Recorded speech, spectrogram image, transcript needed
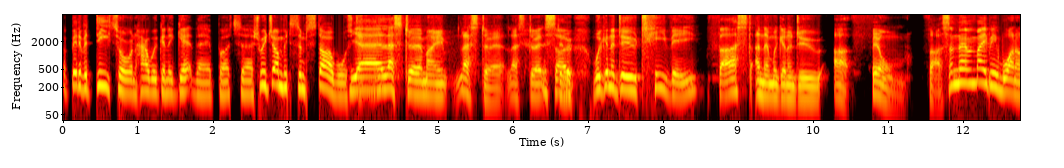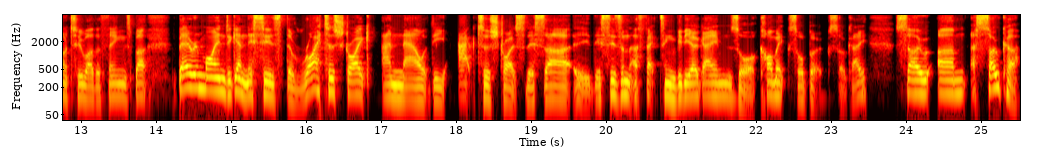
a bit of a detour on how we're going to get there. But uh, should we jump into some Star Wars? yeah. Let's do it, mate. Let's do it. Let's do it. Let's so do it. we're gonna do TV first, and then we're gonna do uh, film first, and then maybe one or two other things. But bear in mind, again, this is the writers' strike and now the actors' strike. So this uh, this isn't affecting video games or comics or books. Okay, so um, Ahsoka,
